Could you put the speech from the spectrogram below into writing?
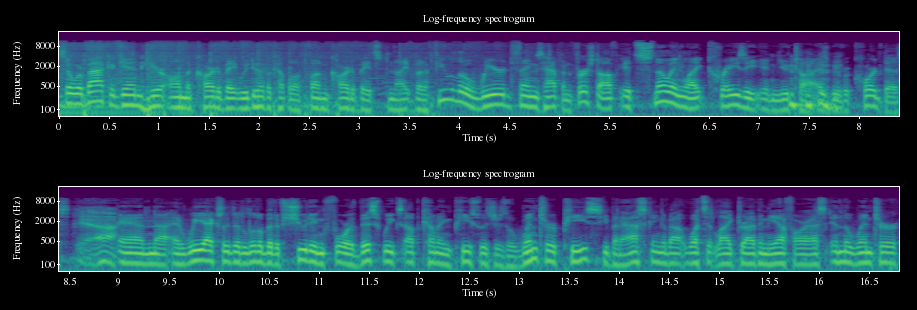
So we're back again here on the car debate. We do have a couple of fun car debates tonight, but a few little weird things happen. First off, it's snowing like crazy in Utah as we record this. Yeah. And uh, and we actually did a little bit of shooting for this week's upcoming piece, which is a winter piece. You've been asking about what's it like driving the FRS in the winter,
